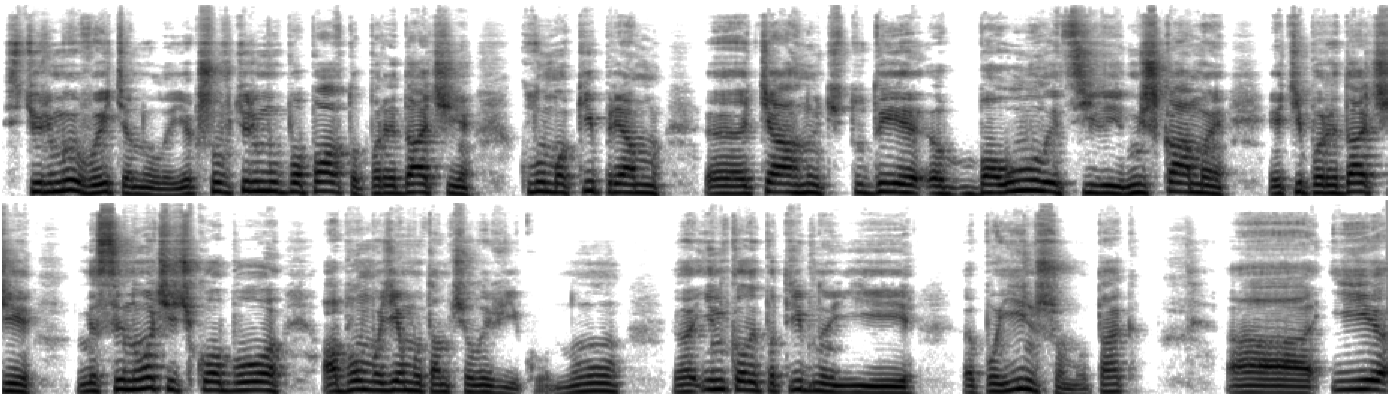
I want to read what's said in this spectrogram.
з тюрми витягнули. Якщо в тюрму попав, то передачі клумаки прям е, тягнуть туди е, баули цілі мішками е, ті передачі синочечку або, або моєму там чоловіку. Ну, е, інколи потрібно і е, по-іншому, так? І е,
